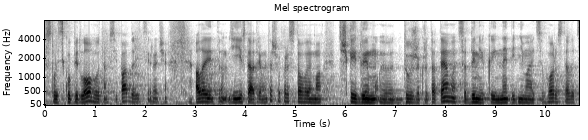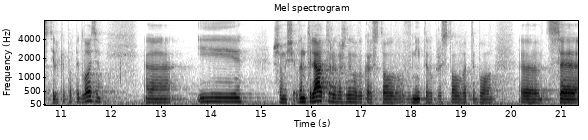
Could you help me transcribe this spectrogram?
слизьку підлогу, там всі падають ці речі. Але там, її в театрі ми теж використовуємо. Тяжкий дим е, дуже крута тема. Це дим, який не піднімається вгору, стелиться тільки по підлозі. І що ми ще? Вентилятори важливо використовувати, вміти використовувати, бо це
